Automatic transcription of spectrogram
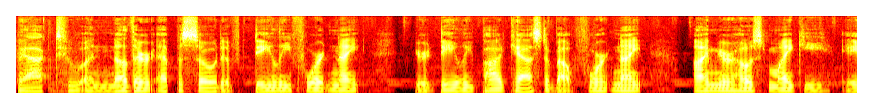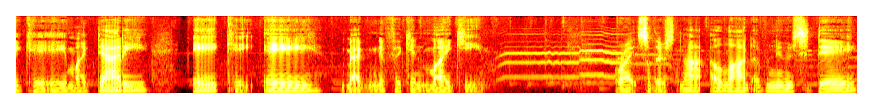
Back to another episode of Daily Fortnite, your daily podcast about Fortnite. I'm your host, Mikey, aka Mike Daddy, aka Magnificent Mikey. Alright, so there's not a lot of news today.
